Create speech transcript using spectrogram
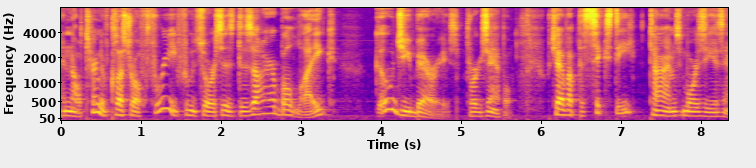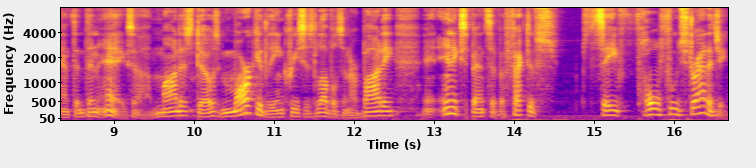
and an alternative cholesterol-free food source is desirable, like goji berries, for example, which have up to 60 times more zeaxanthin than eggs. A modest dose markedly increases levels in our body, an inexpensive, effective, safe, whole food strategy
